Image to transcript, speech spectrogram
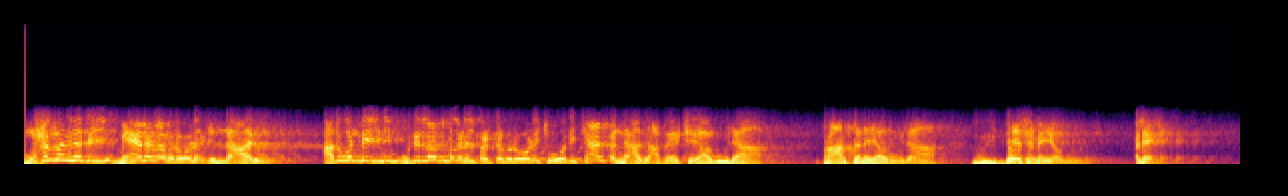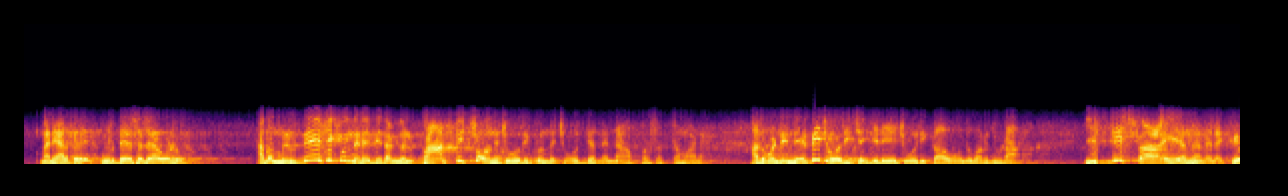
മുഹമ്മദ് നബി മേലുള്ളവരോട് ഇല്ല ആരും. അതുകൊണ്ട് ഇനി ഉരുളതിമകളിൽപ്പെട്ടവരോട് ചോദിച്ചാൽ തന്നെ അത് അപേക്ഷയാകൂല. പ്രാർത്ഥനയാകൂല. നിർദ്ദേശമേ ആകുള്ളൂ അല്ലേ? മലയാളത്തിൽ നിർദ്ദേശമല്ലേ ആവുള്ളൂ? അപ്പൊ നിർദ്ദേശിക്കുന്ന നബി തങ്ങൾ പ്രാർത്ഥിച്ചോ എന്ന് ചോദിക്കുന്ന ചോദ്യം തന്നെ അപ്രസക്തമാണ്. അതുകൊണ്ട് നബി ചോദിച്ചെങ്കിലേ ചോദിക്കാവൂ എന്ന് പറഞ്ഞുടാ. ഇസ്തിസ്ഫാഇ എന്ന നിലയ്ക്ക്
